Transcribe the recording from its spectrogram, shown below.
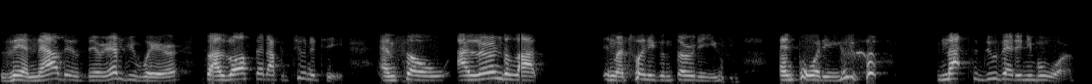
then. Now they're they're everywhere, so I lost that opportunity. And so I learned a lot in my 20s and 30s and 40s not to do that anymore.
